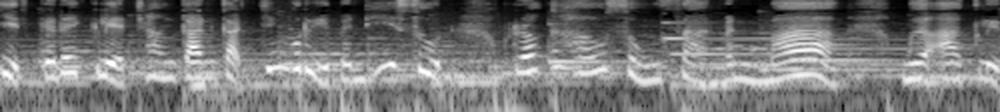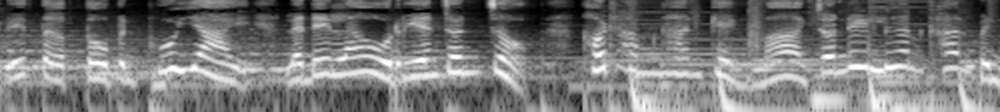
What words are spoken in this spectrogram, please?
กิจก็ได้เกลียดชังการกัดจิ้งหรีเป็นที่สุด เพราะเขาสงสารมันมาก เมื่ออากฤษได้เติบโตเป็นผู้ใหญ่ และได้เล่าเรียนจนจบ เขาทำงานเก่งมากจนได้เลื่อนขั้นเป็น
